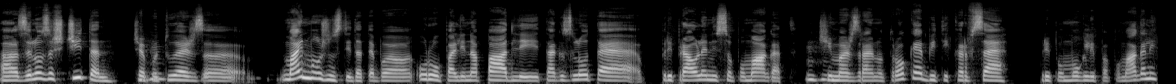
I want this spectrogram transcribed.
uh, zelo zaščiten, če uh mhm. -huh. potuješ z uh, manj možnosti, da te bodo uropali, napadli. Tako zelo te pripravljeni so pomagati. Uh -huh. Če imaš zraven otroke, biti kar vse pripomogli, pa pomagali.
